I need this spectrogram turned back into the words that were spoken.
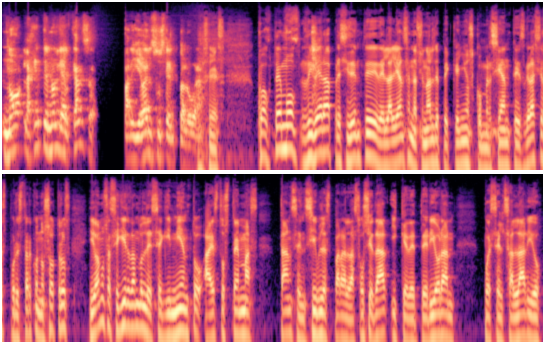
no, la gente no le alcanza para llevar el sustento al hogar. Así es. Cuauhtémoc Rivera, presidente de la Alianza Nacional de Pequeños Comerciantes, gracias por estar con nosotros y vamos a seguir dándole seguimiento a estos temas tan sensibles para la sociedad y que deterioran pues el salario,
